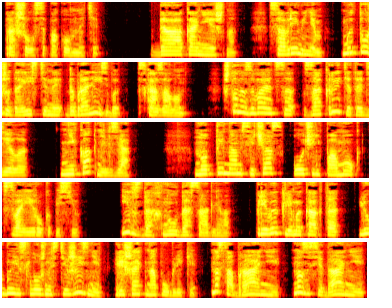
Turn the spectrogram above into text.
прошелся по комнате. «Да, конечно. Со временем мы тоже до истины добрались бы», — сказал он. «Что называется, закрыть это дело никак нельзя. Но ты нам сейчас очень помог своей рукописью». И вздохнул досадливо. «Привыкли мы как-то любые сложности жизни решать на публике, на собрании, на заседании,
